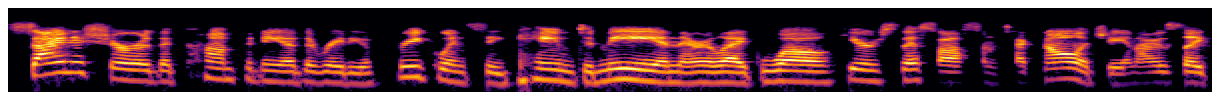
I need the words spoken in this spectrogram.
Cynosure, the company of the radio frequency, came to me and they're like, well, here's this awesome technology. And I was like,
